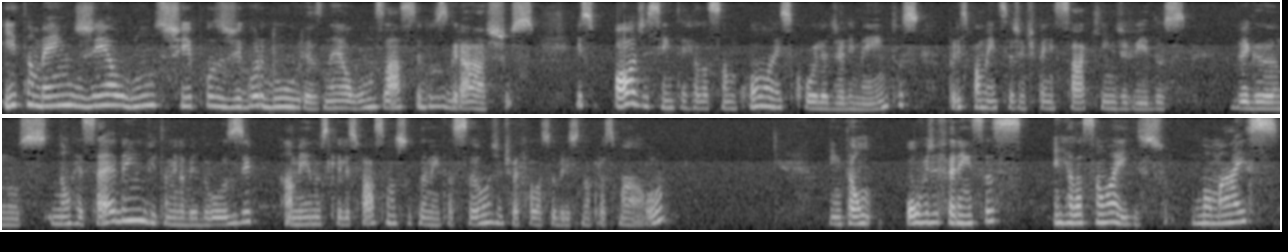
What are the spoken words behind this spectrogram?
e também de alguns tipos de gorduras, né, alguns ácidos graxos. Isso pode sim ter relação com a escolha de alimentos, principalmente se a gente pensar que indivíduos veganos não recebem vitamina B12, a menos que eles façam suplementação, a gente vai falar sobre isso na próxima aula. Então, houve diferenças em relação a isso. No mais,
